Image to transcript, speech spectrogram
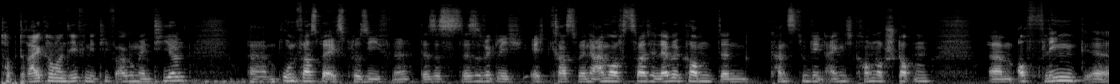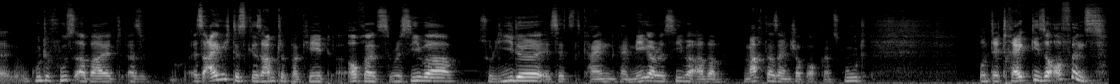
Top 3 kann man definitiv argumentieren. Ähm, unfassbar explosiv, ne? Das ist, das ist wirklich echt krass. Wenn er einmal aufs zweite Level kommt, dann kannst du den eigentlich kaum noch stoppen. Ähm, auch flink, äh, gute Fußarbeit, also ist eigentlich das gesamte Paket. Auch als Receiver solide, ist jetzt kein, kein Mega-Receiver, aber macht da seinen Job auch ganz gut. Und der trägt diese Offense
